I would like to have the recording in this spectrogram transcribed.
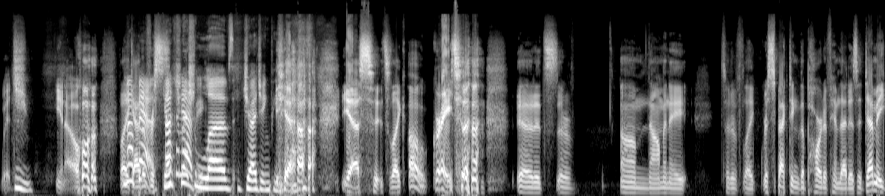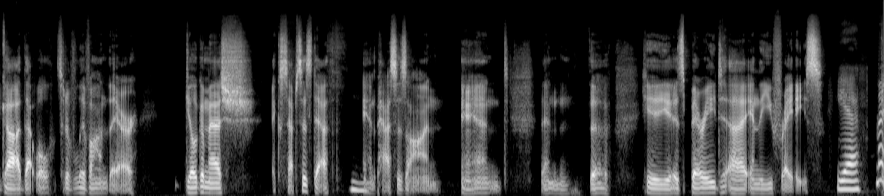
which, Hmm. you know, like Not out bad. of res- Not Gilgamesh loves judging people. Yeah. yes. It's like, oh, great. and it's sort of um, nominate, sort of like respecting the part of him that is a demigod that will sort of live on there. Gilgamesh accepts his death Hmm. and passes on, and then the he is buried uh, in the Euphrates. Yeah. Nice.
